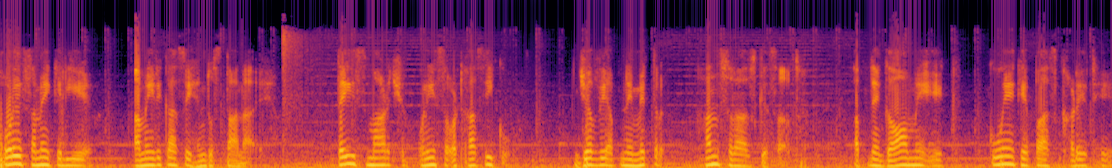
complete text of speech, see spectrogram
थोड़े समय के लिए अमेरिका से हिंदुस्तान आए। 23 मार्च 1988 को जब वे अपने मित्र हंसराज के साथ अपने गाँव में एक कुएँ के पास खड़े थे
